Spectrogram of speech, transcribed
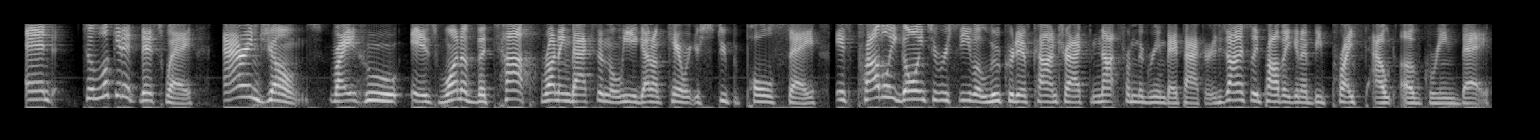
And to look at it this way, Aaron Jones, right, who is one of the top running backs in the league, I don't care what your stupid polls say, is probably going to receive a lucrative contract not from the Green Bay Packers. He's honestly probably going to be priced out of Green Bay.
